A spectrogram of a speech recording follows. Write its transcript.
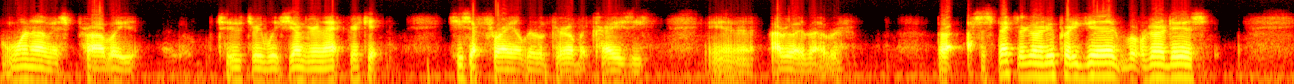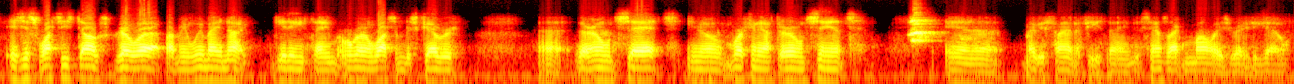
one of them is probably two, three weeks younger than that cricket. She's a frail little girl, but crazy, and uh, I really love her. But I suspect they're going to do pretty good. What we're going to do is is just watch these dogs grow up. I mean, we may not get anything, but we're going to watch them discover uh, their own sets. You know, working out their own scents, and uh, maybe find a few things. It sounds like Molly's ready to go.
